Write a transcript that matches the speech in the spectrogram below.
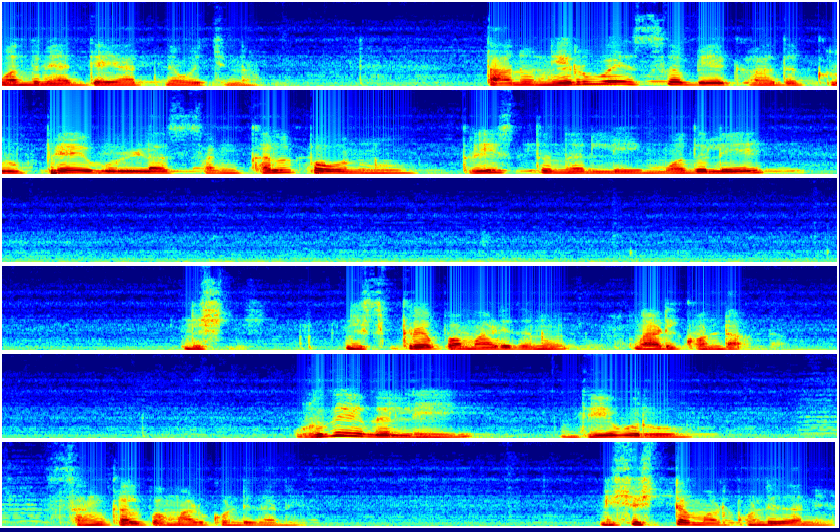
ಒಂದನೇ ಅಧ್ಯಾಯ ಹತ್ತನೇ ವಚನ. ತಾನು ನಿರ್ವಹಿಸಬೇಕಾದ ಕೃಪೆ ಉಳ್ಳ ಸಂಕಲ್ಪವನ್ನು ಕ್ರಿಸ್ತನಲ್ಲಿ ಮೊದಲೇ ನಿಶ್, ನಿಷ್ಕ್ರಪ ಮಾಡಿದನು, ಮಾಡಿಕೊಂಡ. ಹೃದಯದಲ್ಲಿ ದೇವರು ಸಂಕಲ್ಪ ಮಾಡಿಕೊಂಡಿದ್ದಾನೆ. ನಿಶಿಷ್ಟ ಮಾಡಿಕೊಂಡಿದ್ದಾನೆ.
